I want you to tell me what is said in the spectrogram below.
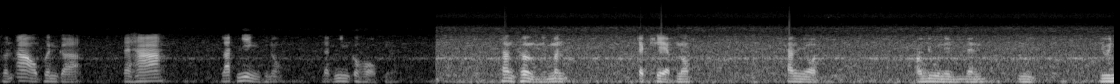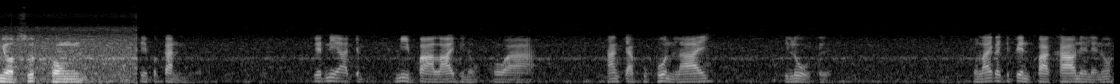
ส่วนอ้าวเพิ่นก็ไปหารัดยิ่งพี่น้องรัดยิ่งก็หอบพี่น้องทางเทิงนี่มันจะแคบเนาะ ทางยอดเขาอยู่ในนั้นอยู่ยอดสุดของเสปกันเฮ็ดนี้อาจจะมีปลาหลายพี่น้องเพราะว่าทางจากภูพ้นหลายกิโลเตอส่วนหลายก็จะเป็นปลาขาวเนี่ยแหละเนาะ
